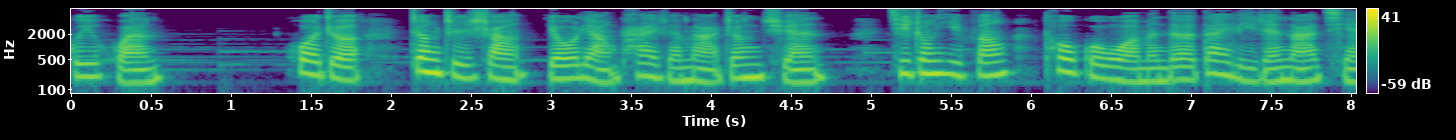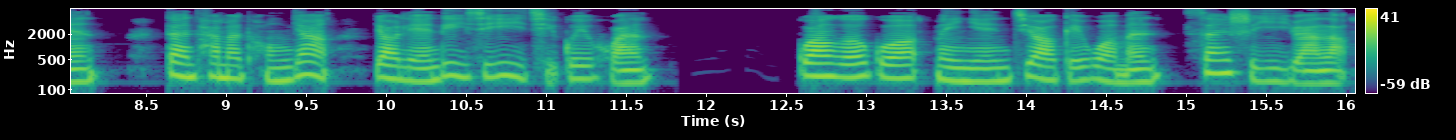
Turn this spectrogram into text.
归还。或者政治上有两派人马争权，其中一方透过我们的代理人拿钱。但他们同样要连利息一起归还，光俄国每年就要给我们三十亿元了。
